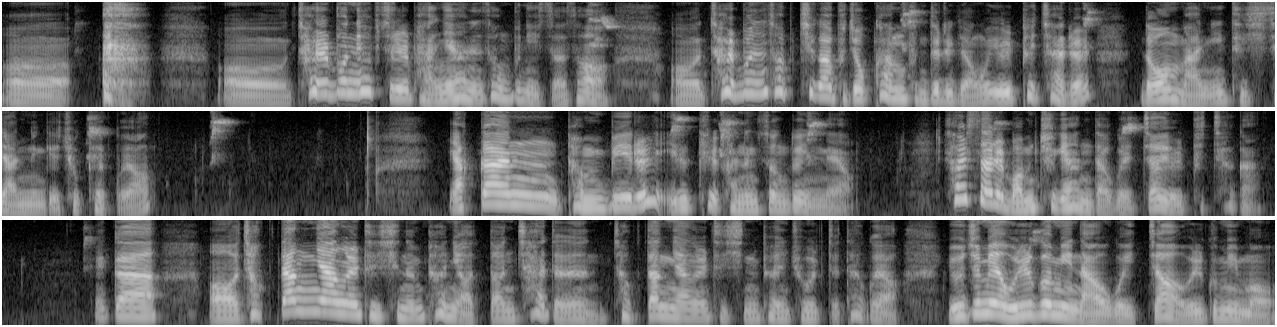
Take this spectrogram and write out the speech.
어, 어, 철분의 흡수를 방해하는 성분이 있어서 어, 철분 섭취가 부족한 분들의 경우 율피차를 너무 많이 드시지 않는 게 좋겠고요. 약간 변비를 일으킬 가능성도 있네요. 설사를 멈추게 한다고 했죠, 율피차가. 그러니까 어, 적당량을 드시는 편이 어떤 차든 적당량을 드시는 편이 좋을 듯 하고요. 요즘에 울금이 나오고 있죠. 울금이 뭐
